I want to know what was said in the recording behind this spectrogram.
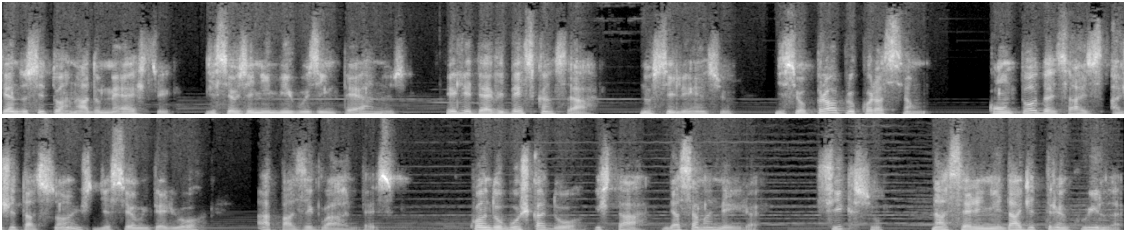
tendo se tornado mestre de seus inimigos internos, ele deve descansar no silêncio de seu próprio coração, com todas as agitações de seu interior apaziguadas. Quando o buscador está dessa maneira, fixo na serenidade tranquila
